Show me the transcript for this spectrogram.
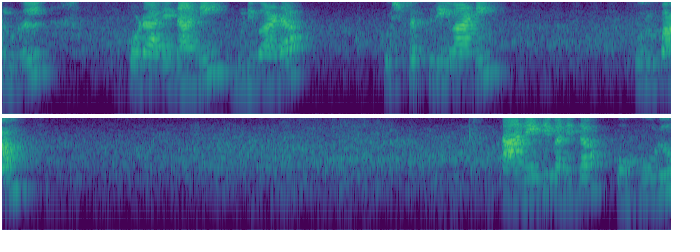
rural Kodali Nani Gudivada Pushpa Srivani Kurupam Taneti Vanitha Kovvur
